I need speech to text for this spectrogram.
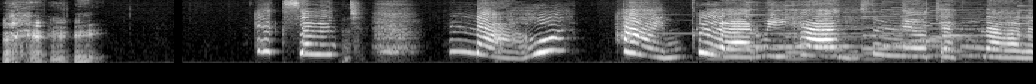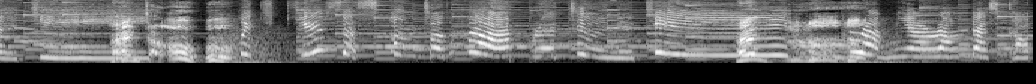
Excellent. Now, I'm glad we have this new technology, Hentai. Uh, oh, oh. which from your own desktop.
